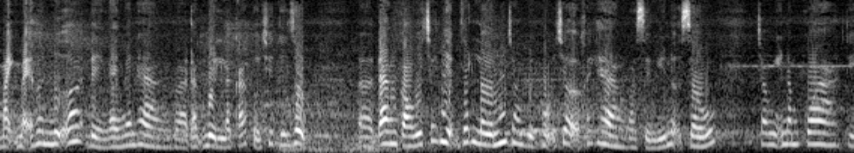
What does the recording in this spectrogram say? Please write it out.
mạnh mẽ hơn nữa để ngành ngân hàng và đặc biệt là các tổ chức tín dụng ờ, đang có cái trách nhiệm rất lớn trong việc hỗ trợ khách hàng và xử lý nợ xấu. Trong những năm qua thì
